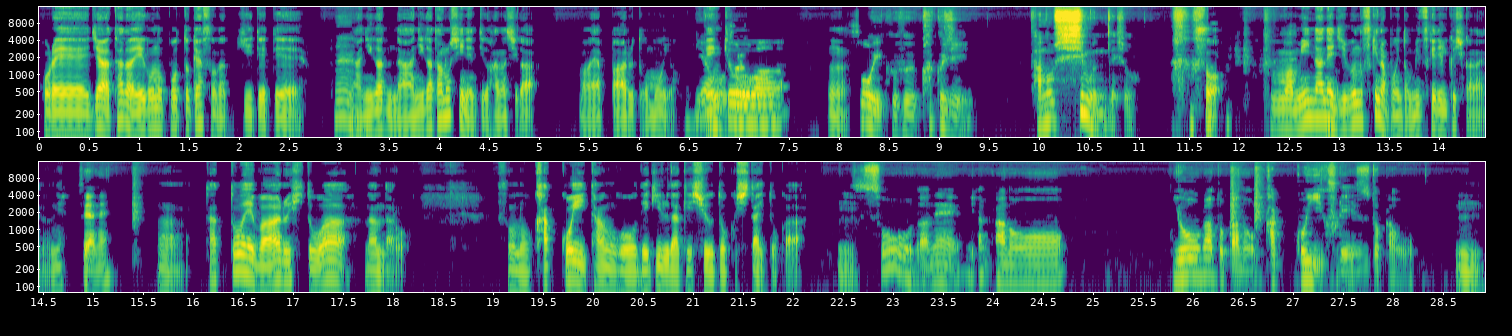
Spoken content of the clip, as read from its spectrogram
これ、じゃあ、ただ英語のポッドキャストだけ聞いてて、うん。何が、何が楽しいねんっていう話が、まあ、やっぱあると思うよ。いや勉強もうそれは、うん、創意工夫、各自、楽しむんでしょ。そう。まあ、みんなね、自分の好きなポイントを見つけていくしかないのね。そやね。うん。例えば、ある人は、なんだろう。その、かっこいい単語をできるだけ習得したいとか、うん。そうだね。あのー洋画とかのかっこいいフレーズとかをうん。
